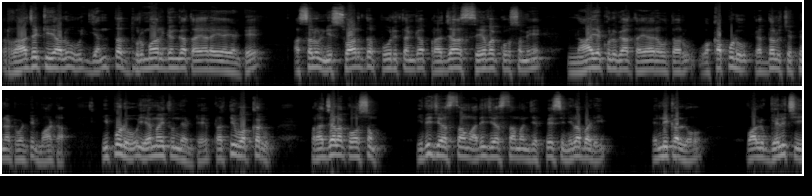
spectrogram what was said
రాజకీయాలు ఎంత దుర్మార్గంగా తయారయ్యాయంటే అసలు నిస్వార్థపూరితంగా ప్రజాసేవ కోసమే నాయకులుగా తయారవుతారు ఒకప్పుడు పెద్దలు చెప్పినటువంటి మాట. ఇప్పుడు ఏమవుతుందంటే ప్రతి ఒక్కరూ ప్రజల కోసం ఇది చేస్తాం అది చేస్తామని చెప్పేసి నిలబడి ఎన్నికల్లో వాళ్ళు గెలిచి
